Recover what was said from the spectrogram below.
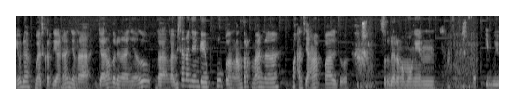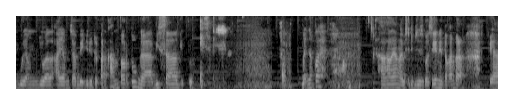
ya udah bahas kerjaan aja nggak jarang tuh dan nanya lu nggak nggak bisa nanya yang kayak lu pulang kantor ke mana? Makan siang apa? gitu. Sekedar ngomongin ibu-ibu yang jual ayam cabai di depan kantor tuh nggak bisa gitu. Banyak lah hal-hal yang nggak bisa didiskusikan itu kan karena via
